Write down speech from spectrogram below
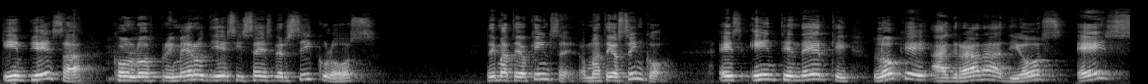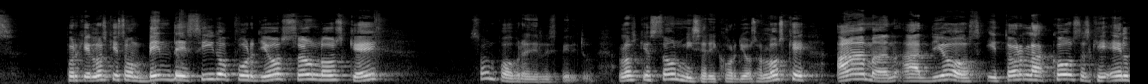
Y empieza con los primeros 16 versículos de Mateo 15 o Mateo 5. Es entender que lo que agrada a Dios es porque los que son bendecidos por Dios son los que son pobres del Espíritu, los que son misericordiosos, los que aman a Dios y todas las cosas que Él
